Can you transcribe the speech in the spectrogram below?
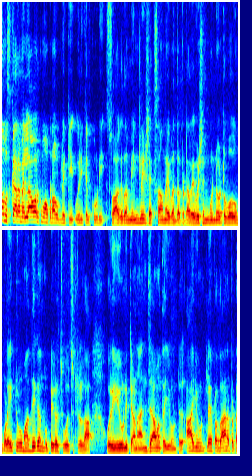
നമസ്കാരം. എല്ലാവർക്കും ഓപ്പൺ ഔട്ടിലേക്ക് ഒരിക്കൽ കൂടി സ്വാഗതം. ഇംഗ്ലീഷ് എക്സാമുമായി ബന്ധപ്പെട്ട റിവിഷൻ മുന്നോട്ട് പോകുമ്പോൾ ഏറ്റവും അധികം കുട്ടികൾ ചോദിച്ചിട്ടുള്ള ഒരു യൂണിറ്റാണ് അഞ്ചാമത്തെ യൂണിറ്റ് ആ യൂണിറ്റിലെ പ്രധാനപ്പെട്ട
